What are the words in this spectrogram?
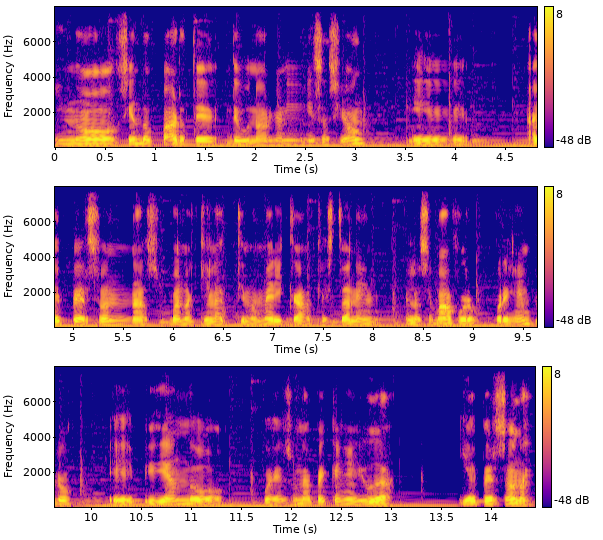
y no siendo parte de una organización. Eh, hay personas, bueno, aquí en Latinoamérica que están en, los semáforos, por ejemplo, eh, pidiendo pues una pequeña ayuda y hay personas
